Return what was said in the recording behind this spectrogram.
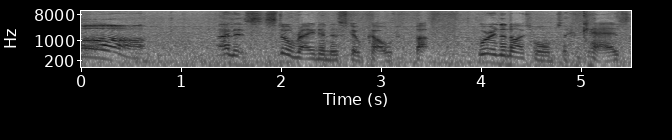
Oh, and it's still raining and still cold, but we're in the nice warm, so who cares?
